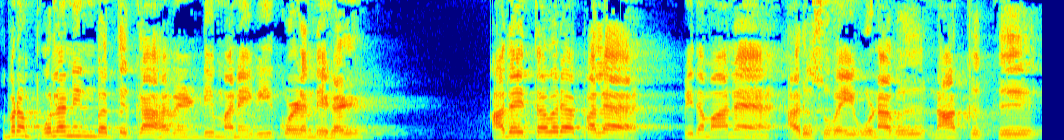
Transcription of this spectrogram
அப்புறம் புலனின்பத்துக்காக வேண்டி மனைவி குழந்தைகள். அதை தவிர பல விதமான அறுசுவை உணவு நாக்குக்கு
